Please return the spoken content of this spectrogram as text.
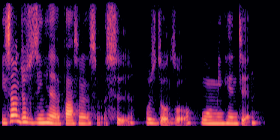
以上就是今天的发生了什么事。我是左左，我们明天见。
